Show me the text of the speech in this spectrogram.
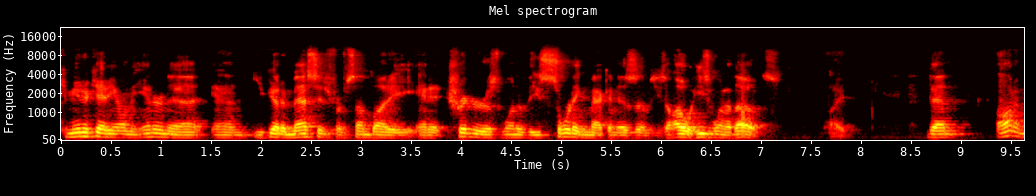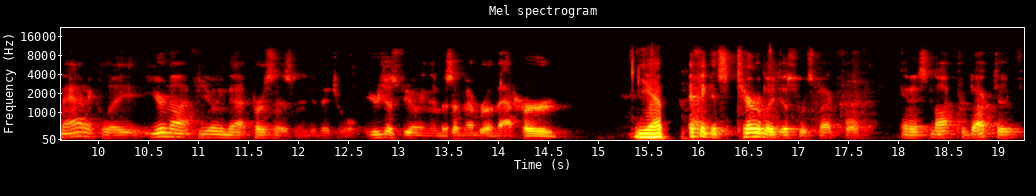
communicating on the internet and you get a message from somebody and it triggers one of these sorting mechanisms. You say, oh, he's one of those, right? Then automatically you're not viewing that person as an individual. You're just viewing them as a member of that herd. Yep. I think it's terribly disrespectful and it's not productive.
